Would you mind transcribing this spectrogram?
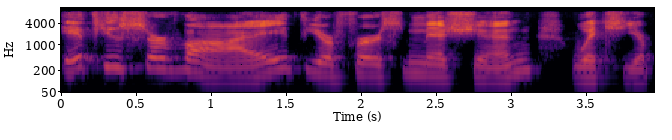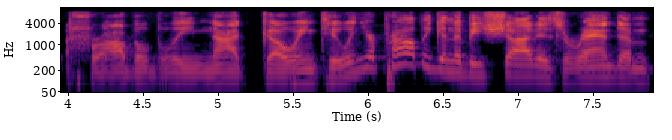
If you survive your first mission, which you're probably not going to, and you're probably going to be shot as a random.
